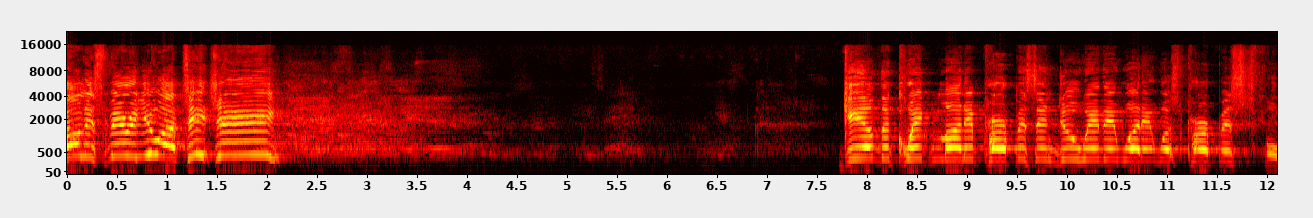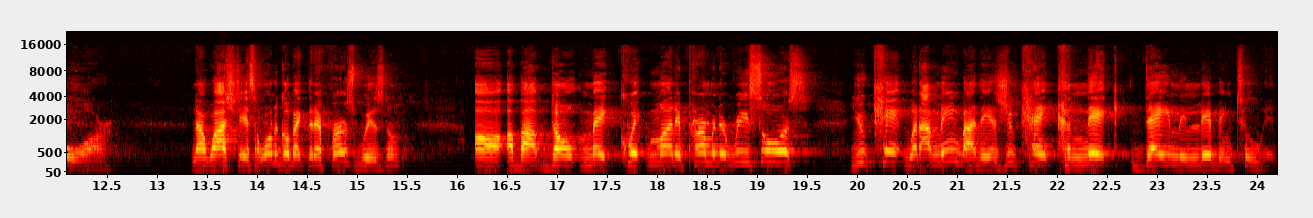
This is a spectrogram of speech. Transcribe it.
Holy Spirit, you are teaching. Give the quick money purpose and do with it what it was purposed for. Now, watch this. I want to go back to that first wisdom uh, about don't make quick money permanent resource. You can't, what I mean by this, you can't connect daily living to it.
